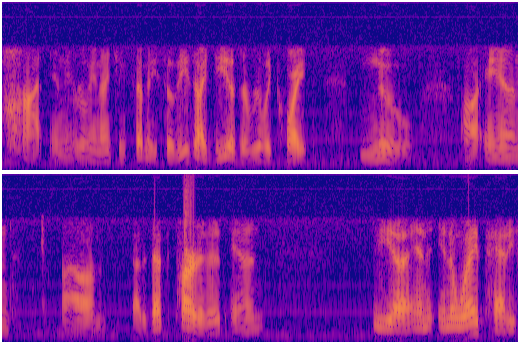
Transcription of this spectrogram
hot in the early 1970s. So these ideas are really quite new, uh, and um, uh, that's part of it. And the uh, and in a way, Patty's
